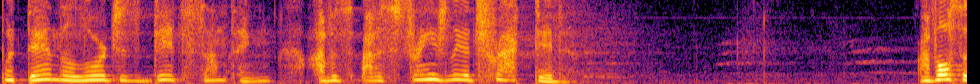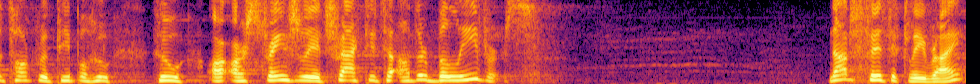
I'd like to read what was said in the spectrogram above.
But then the Lord just did something. I was, I was strangely attracted. I've also talked with people who, who are, are strangely attracted to other believers. Not physically, right?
